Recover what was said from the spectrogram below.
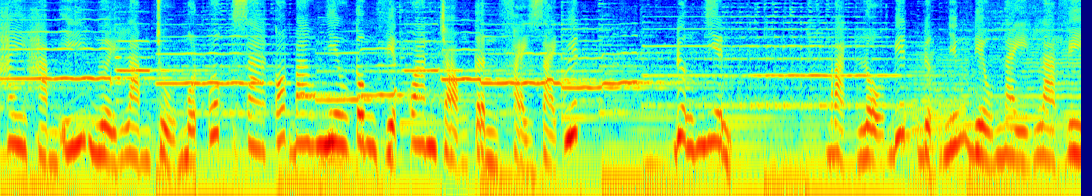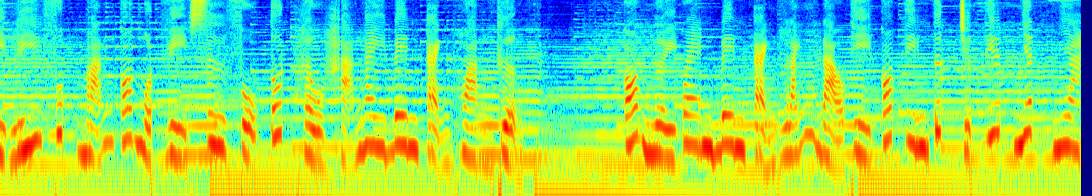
Hay hàm ý người làm chủ một quốc gia có bao nhiêu công việc quan trọng cần phải giải quyết. Đương nhiên, Bạch Lộ biết được những điều này là vì Lý Phúc Mãn có một vị sư phụ tốt hầu hạ ngay bên cạnh Hoàng thượng. Có người quen bên cạnh lãnh đạo thì có tin tức trực tiếp nhất nha.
